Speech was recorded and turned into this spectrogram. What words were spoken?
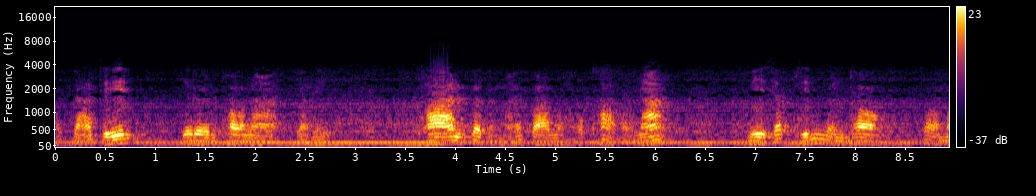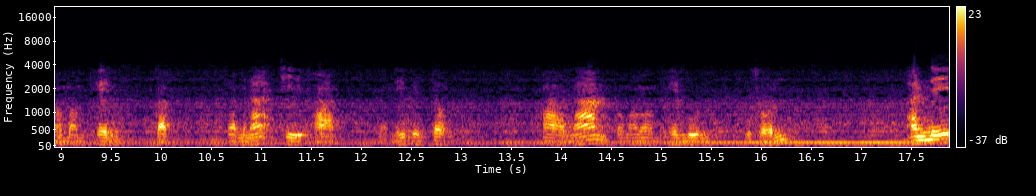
รักษาศีลเจริญภาวนาอย่างนี้ ทานก็จะหมายความว่าเอาข้าวเอาน้ำมีทรัพย์สินเงินทองก็มาบำเพ็ญกับสมณะชีพาอย่างนี้เป็นต้นข้าวน้ำก็มาบำเพ็ญบุญกุศลอันนี้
